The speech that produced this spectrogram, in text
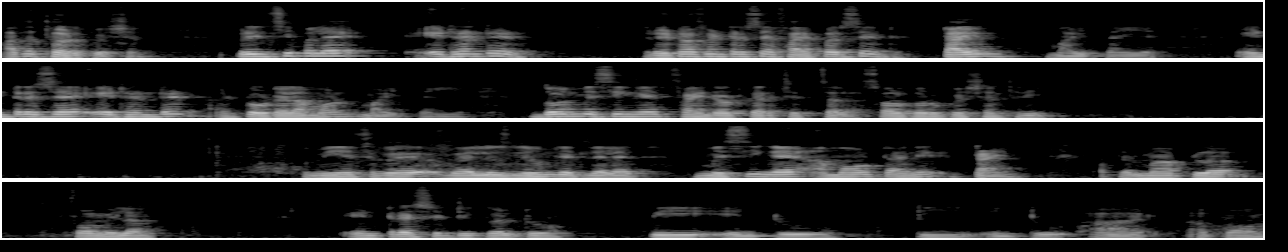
आता थर्ड क्वेश्चन प्रिन्सिपल आहे eight hundred rate of interest आहे फाय पर्सेंट टाइम माहीत नाही आहे इंटरेस्ट आहे एट हंड्रेड आणि टोटल अमाऊंट माहीत नाही आहे दोन मिसिंग आहेत. फाइंड आउट करायचे चला सॉल्व्ह करू क्वेश्चन थ्री मी हे सगळे व्हॅल्यूज लिहून घेतलेले आहेत. मिसिंग आहे अमाऊंट आणि टाइम तर मग आपलं formula interest is equal to P into T into R upon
